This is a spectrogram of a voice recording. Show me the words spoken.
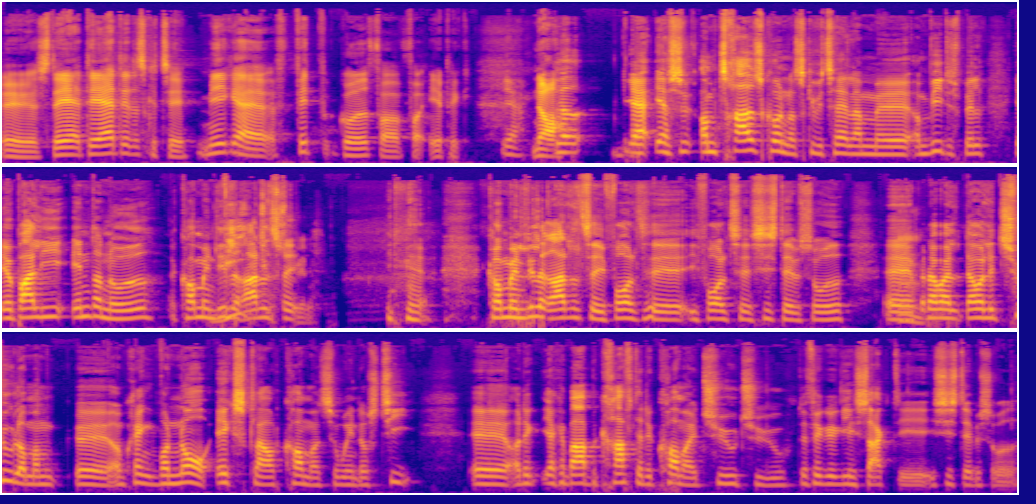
Øh, så det er, det er det, der skal til. Mega fedt gået for, for Epic. Ja. Nå. Jeg, ja, jeg synes, om 30 sekunder skal vi tale om, øh, om videospil. Jeg vil bare lige ændre noget. Der kommer en lille rettelse. Videospil. kom med en lille rettelse i forhold til, i forhold til sidste episode. Øh, Mm. for der, var, der var lidt tvivl om, om øh, omkring, hvornår xCloud kommer til Windows 10. Øh, og det, jeg kan bare bekræfte, at det kommer i 2020. Det fik vi ikke lige sagt i, i sidste episode.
